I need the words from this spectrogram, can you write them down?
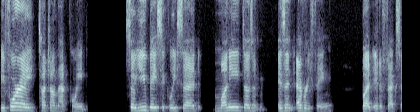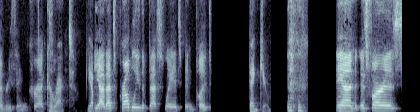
Before i touch on that point so you basically said money doesn't isn't everything but it affects everything correct? Correct. Yep. Yeah that's probably the best way it's been put. Thank you. And as far as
